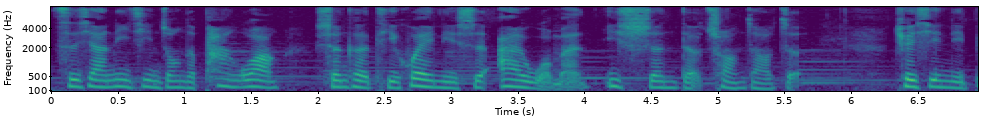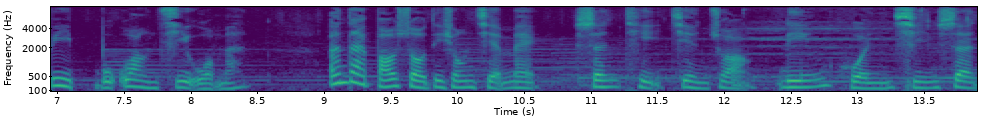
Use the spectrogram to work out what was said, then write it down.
赐下逆境中的盼望，深刻体会你是爱我们一生的创造者，确信你必不忘记我们，恩待保守弟兄姐妹。身体健壮，灵魂兴盛，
